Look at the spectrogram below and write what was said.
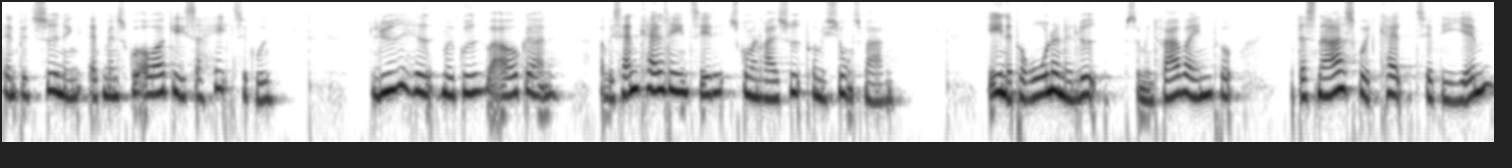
den betydning, at man skulle overgive sig helt til Gud. Lydighed mod Gud var afgørende, og hvis han kaldte en til det, skulle man rejse ud på missionsmarken. En af parolerne lød, som min far var inde på, at der snarere skulle et kald til at blive hjemme,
